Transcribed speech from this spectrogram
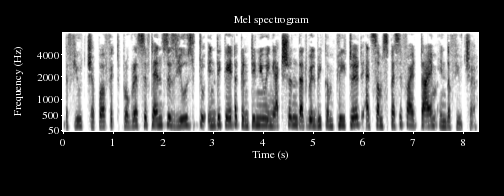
The future perfect progressive tense is used to indicate a continuing action that will be completed at some specified time in the future.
